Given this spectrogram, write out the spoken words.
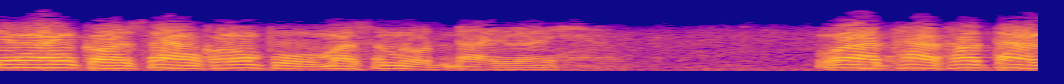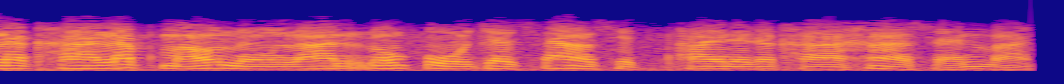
ยังงานก่อสร้างของหลวงปู่มาสำรวจได้เลย ว่าถ้าเขาตั้งราคารับเหมาหนึ่งล้านหลวงปู่จะสร้างเสร็จภายในราคาห้าแสนบาท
